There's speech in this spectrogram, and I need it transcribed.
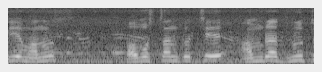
দিয়ে মানুষ অবস্থান করছে। আমরা দ্রুত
